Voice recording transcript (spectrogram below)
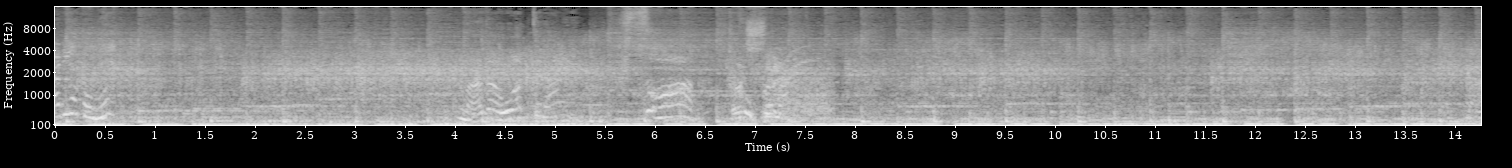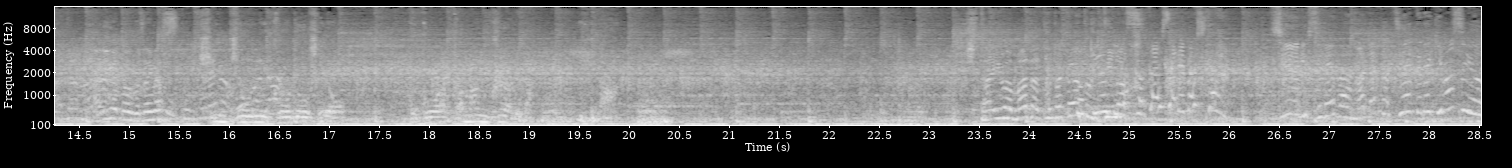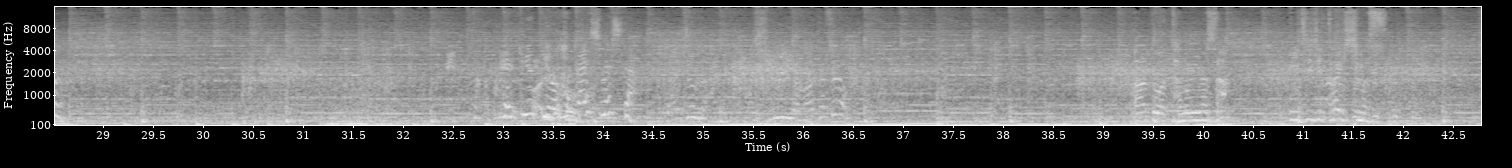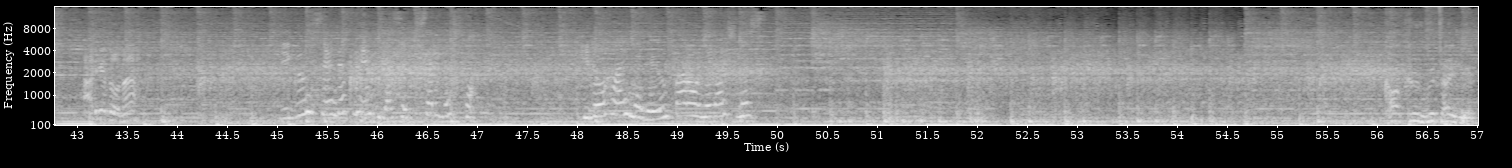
ありがとうね。まだ終わってない。くそ立ち去れありがとうございます。慎重に行動せよ。ここは我慢比べだ。いいな。機体はまだ戦うと言っています理すればまた活躍できますよ。補給機を破壊しました。大丈夫だ修理は任せろあとは頼みました。一時退避します。ありがとうな。二軍戦略兵器が設置されました。機動範囲内で運搬をお願いします各部隊で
